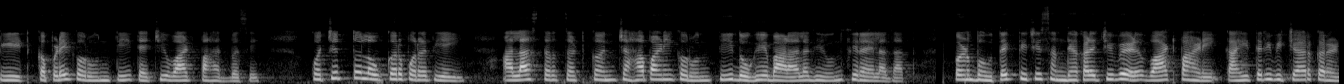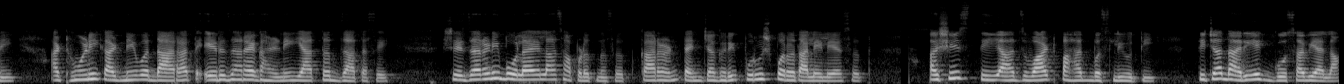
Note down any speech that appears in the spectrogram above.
टीट कपडे करून ती त्याची वाट पाहत बसे. क्वचित तो लवकर परत येई. आलास तर चटकन चहापाणी करून ती दोघे बाळाला घेऊन फिरायला जात. पण बहुतेक तिची संध्याकाळची वेळ वाट पाहणे काहीतरी विचार करणे आठवणी काढणे व दारात एरझाऱ्या घालणे यातच जात असे. शेजारणी बोलायला सापडत नसत कारण त्यांच्या घरी पुरुष परत आलेले असत. अशीच ती आज वाट पाहत बसली होती. तिच्या दारी एक गोसावी आला.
